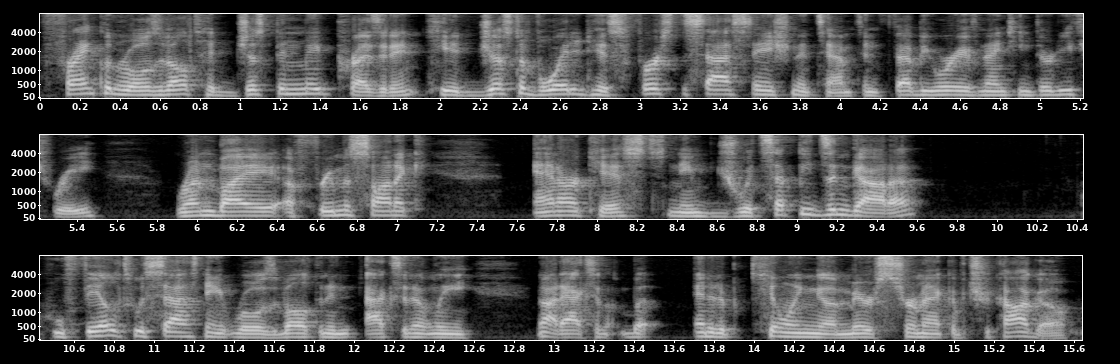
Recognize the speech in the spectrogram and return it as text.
Franklin Roosevelt had just been made president. He had just avoided his first assassination attempt in February of 1933, run by a Freemasonic anarchist named Giuseppe Zangara, who failed to assassinate Roosevelt and accidentally, not accidentally, but ended up killing uh, Mayor Cermak of Chicago.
